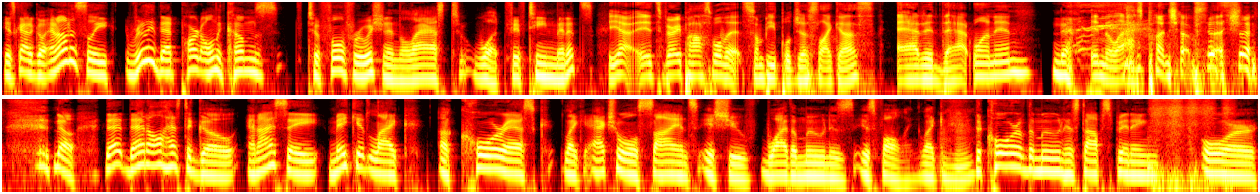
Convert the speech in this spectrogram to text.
it's got to go. And honestly, really, that part only comes to full fruition in the last, what, 15 minutes? yeah, it's very possible that some people just like us added that one in No. in the last punch up session. no, that that all has to go. And I say make it like a core esque, like actual science issue why the moon is is falling. Like Mm-hmm. the core of the moon has stopped spinning, or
